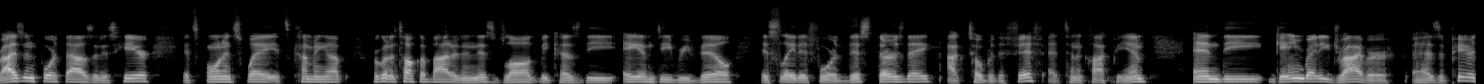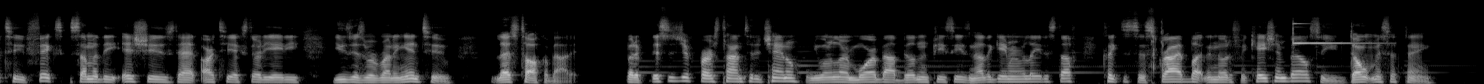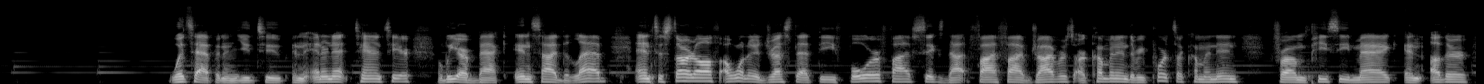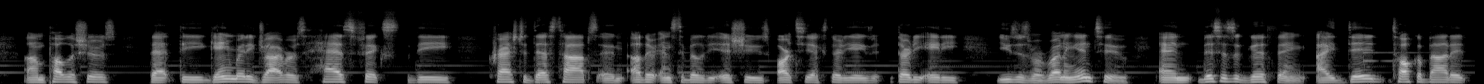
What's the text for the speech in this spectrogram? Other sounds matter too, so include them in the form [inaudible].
Ryzen 4000 is here. It's on its way. It's coming up. We're going to talk about it in this vlog because the AMD reveal is slated for this Thursday, October the 5th at 10 o'clock p.m. And the game ready driver has appeared to fix some of the issues that RTX 3080 users were running into. Let's talk about it. But if this is your first time to the channel and you want to learn more about building PCs and other gaming related stuff, click the subscribe button and notification bell so you don't miss a thing. What's happening YouTube and the internet? Terrence here, and we are back inside the lab. And to start off, I want to address that the 456.55 drivers are coming in. The reports are coming in from PC Mag and other um, publishers that the game ready drivers has fixed the crash to desktops and other instability issues RTX 3080, 3080 users were running into. And this is a good thing. I did talk about it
